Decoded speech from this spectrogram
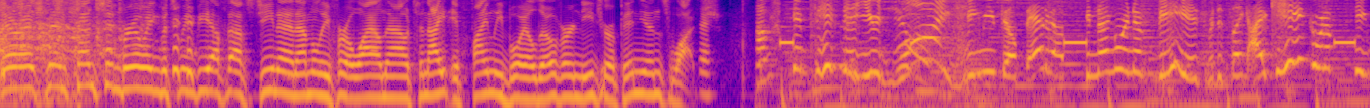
There has been tension brewing between BFFs Gina and Emily for a while now. Tonight, it finally boiled over. Need your opinions? Watch. I'm f***ing pissed at you too. Why? Make me feel bad about f***ing not going to Vegas, but it's like I can't go to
